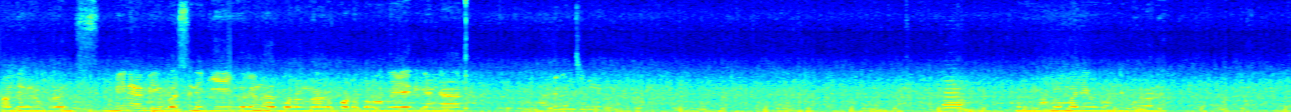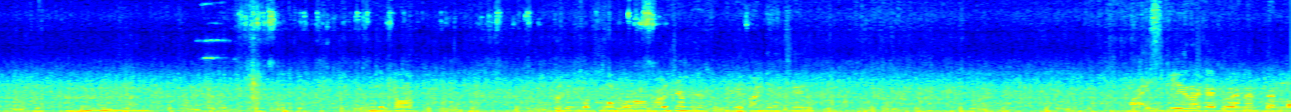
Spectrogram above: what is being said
பார்த்தீங்க ஃப்ரெண்ட்ஸ் மீனாம்பி பஸ் இன்னைக்கு விருதுநகர் போகிறவங்க அருப்போட்டை போகிறவங்க ஏறிக்காங்க. ஒரு நம்மள மாதிரி ஒரு வண்டி போகிறாரு இந்த பக்கம் வீட்டுக்கு பக்கமாக போகிறோம் பாலசாமி ஆஸ்பத்திரியை தாண்டியாச்சு. வாய்ஸ் கிளியராக கேட்குதா என்னன்னு தெரில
